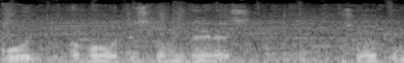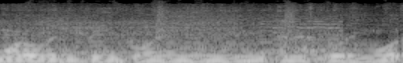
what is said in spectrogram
good about Isla mujeres so tomorrow we'll be going and exploring more.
